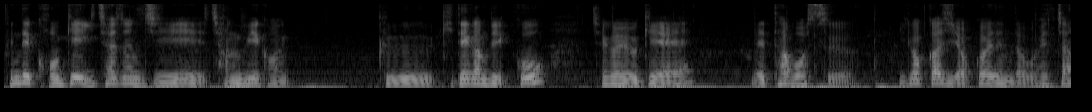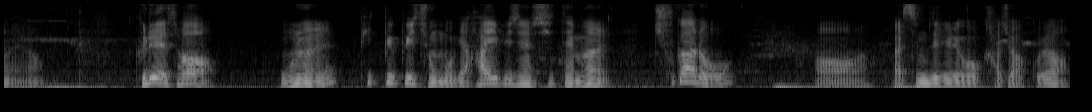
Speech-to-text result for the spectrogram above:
근데 거기에 2차전지 장비 건, 그 기대감도 있고 제가 여기에 메타버스 이것까지 엮어야 된다고 했잖아요. 그래서 오늘 픽픽픽 종목의 하이비전 시스템을 추가로 어, 말씀드리려고 가져왔고요.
